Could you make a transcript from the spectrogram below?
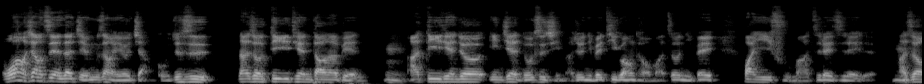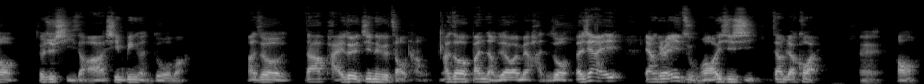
我好像之前在节目上也有讲过，就是那时候第一天到那边，嗯啊，第一天就迎接很多事情嘛，就是你被剃光头嘛，之后你被换衣服嘛，之类之类的，啊，之后就去洗澡啊，新兵很多嘛。啊之后大家排队进那个澡堂，那之后班长就在外面喊说：“呃，现在一两个人一组哦，一起洗，这样比较快。”哎，哦，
